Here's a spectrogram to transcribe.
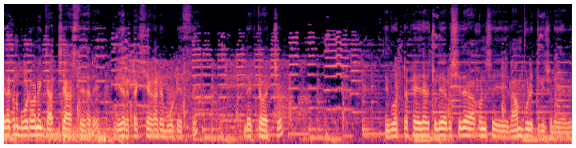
এরকম বোট অনেক যাচ্ছে আসতে এধারে। এধারে একটা খেয়াঘাটের বোট এসছে। দেখতে পাচ্ছ। এই বোর্ডটা ফের ধারে চলে যাবে সিধা, এখন সেই রামপুরের দিকে চলে যাবে।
